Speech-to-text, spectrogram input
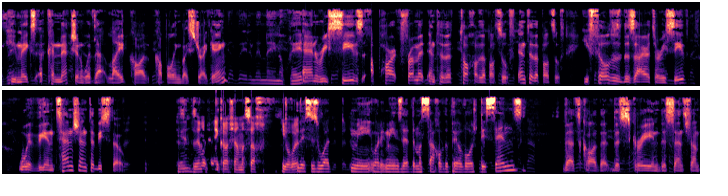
he makes a connection with that light called coupling by striking, and receives a part from it into the toch of the parzuf, into the parzuf. He fills his desire to receive with the intention to bestow. This is what me what it means that the masach of the Peavosh descends. That's called that the screen descends from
